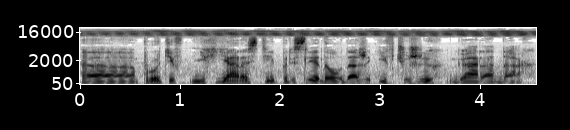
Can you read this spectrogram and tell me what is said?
э, против них ярости преследовал даже и в чужих городах.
